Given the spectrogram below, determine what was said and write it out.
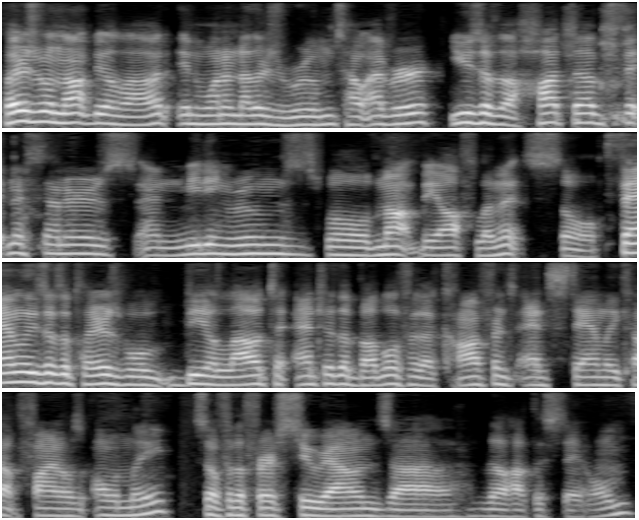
Players will not be allowed in one another's rooms. However, use of the hot tub, fitness centers, and meeting rooms will not be off limits. So, families of the players will be allowed to enter the bubble for the conference and Stanley Cup finals only. So, for the first two rounds, uh, they'll have to stay home.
